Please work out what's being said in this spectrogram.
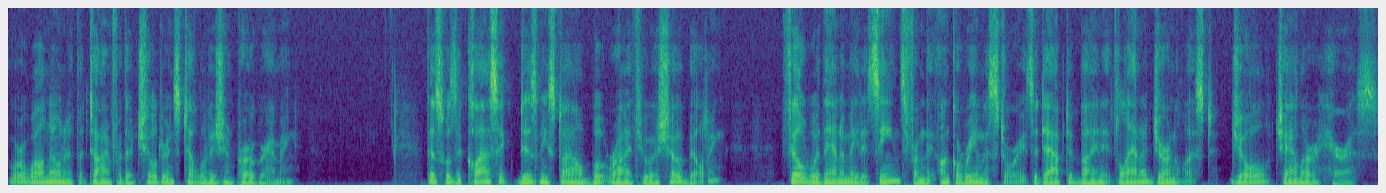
who were well known at the time for their children's television programming. This was a classic Disney style boat ride through a show building, filled with animated scenes from the Uncle Remus stories adapted by an Atlanta journalist, Joel Chandler Harris.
